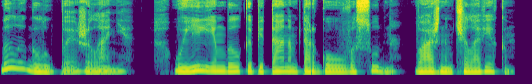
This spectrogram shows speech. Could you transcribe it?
было глупое желание. Уильям был капитаном торгового судна, важным человеком.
